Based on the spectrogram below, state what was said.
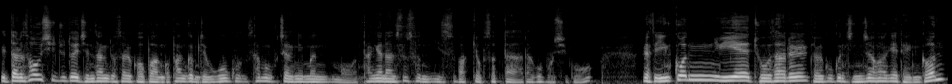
일단은 서울시 주도의 진상조사를 거부한 거 방금 이제 오구 사무국장님은 뭐 당연한 수순일 수밖에 없었다라고 보시고 그래서 인권위의 조사를 결국은 진정하게 된건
